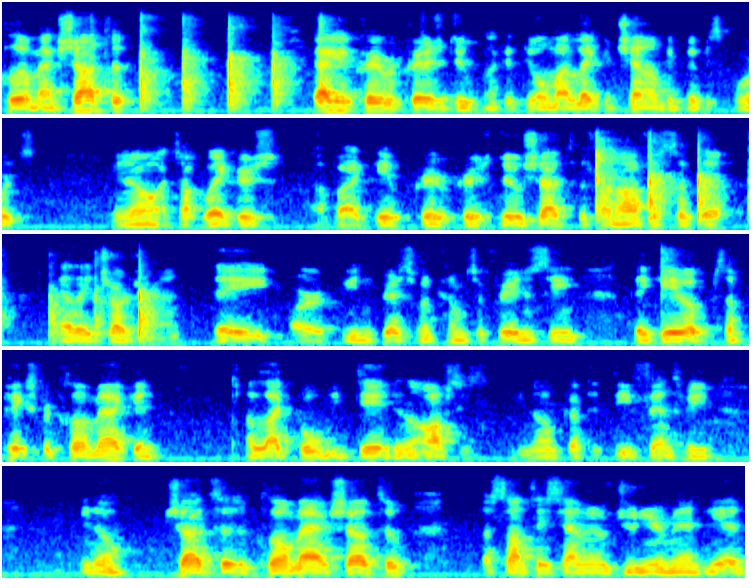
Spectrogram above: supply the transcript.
Khalil Mack. Shout out to gotta get credit where credit's due. Like I do on my Laker channel, Big Baby Sports. You know, I talk Lakers, but I give where credit's due. Shout out to the front office of the LA Charger, man. They are being aggressive when it comes to free agency. They gave up some picks for Mack, and I like what we did in the offseason. You know, got the defense. We, you know, shout out to Mack. Shout out to Asante Samuel Jr. Man, he had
